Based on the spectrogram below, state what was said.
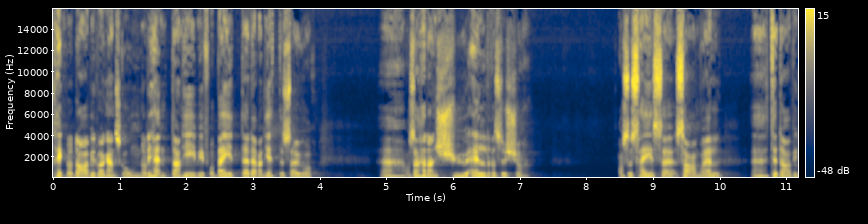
Tenk når David var ganske ung, når de henta han hjem fra beite der han gjette sauer. Eh, og Så hadde han sju eldre søsken. Og så sier Samuel eh, til David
